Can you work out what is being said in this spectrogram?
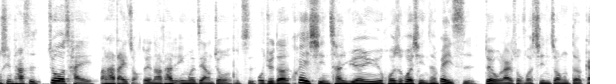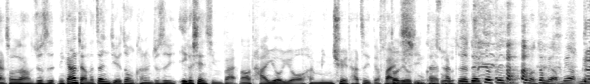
西，他是最后才把他带走。对，然后他就因为这样就不治。我觉得会形成冤狱，或是会形成废死。对我来说，我心中的感受上就是你刚刚讲的郑捷这种，可能就是一个现行犯，然后他又有很明确他自己的犯行，但他对对，就这种根本就没有没有没有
